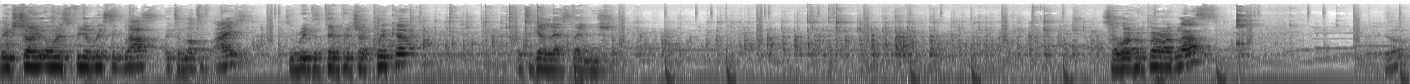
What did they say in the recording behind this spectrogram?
Make sure you always fill your mixing glass with a lot of ice to read the temperature quicker and to get less dilution. So I'm gonna prepare our glass. There go.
